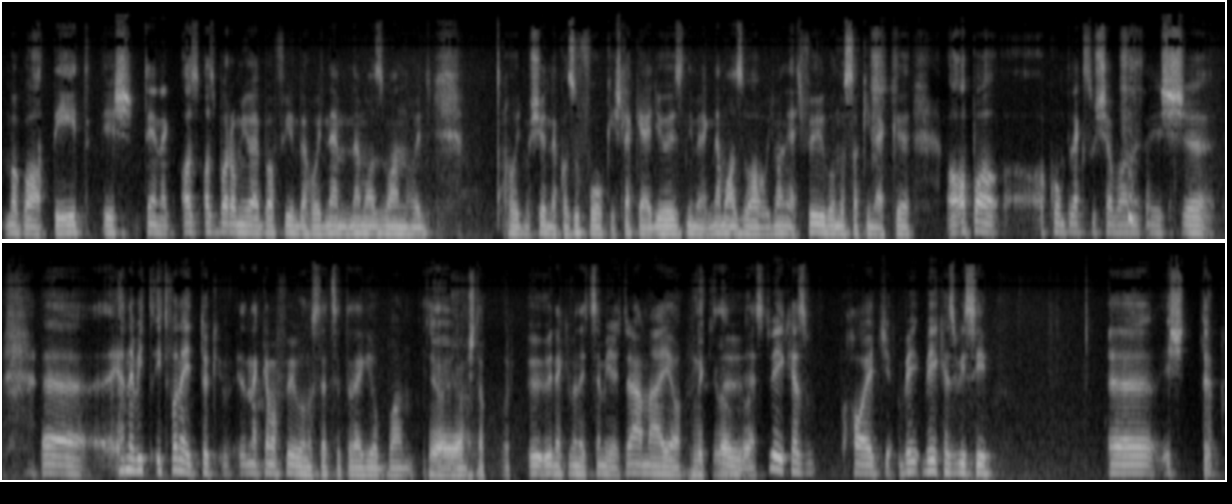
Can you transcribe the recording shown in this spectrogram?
maga a tét, és tényleg az, az barom jó ebbe a filmbe, hogy nem, nem az van, hogy hogy most jönnek az ufók, és le kell győzni, meg nem az van, hogy van egy főgonosz, akinek a apa a komplexusa van, és uh, uh, itt, itt van egy tök, nekem a főgonosz tetszett a legjobban. Ja, ja. Most akkor ő, ő neki van egy személyes drámája, Nicky ő Lauda. ezt véghez hajtja, vé- véghez viszi, uh, és tök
